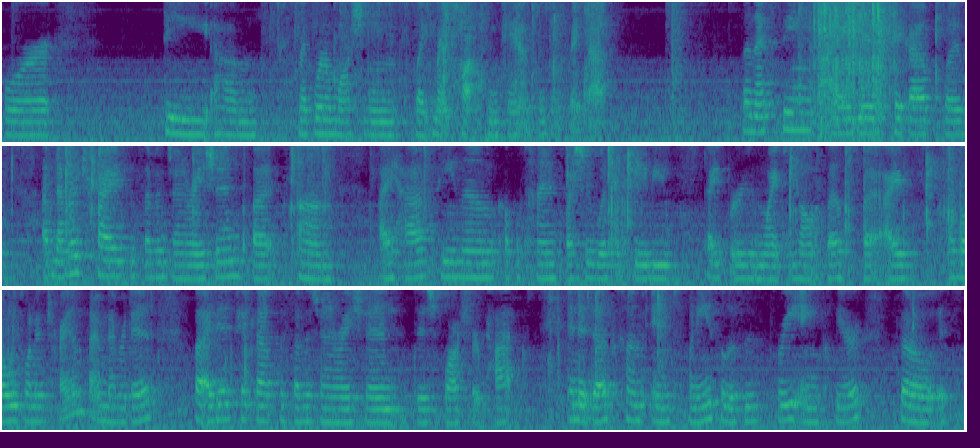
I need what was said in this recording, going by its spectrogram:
for the um, like when I'm washing like my pots and pans and things like that. The next thing I did pick up was I've never tried the seventh generation, but um, I have seen them a couple times, especially with the baby diapers and wipes and all that stuff. But I've, I've always wanted to try them, but I never did. But I did pick up the seventh generation dishwasher packs, and it does come in 20, so this is free and clear. So it's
